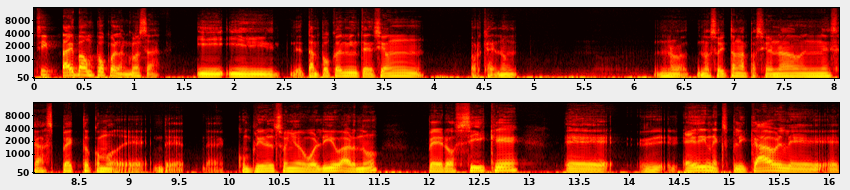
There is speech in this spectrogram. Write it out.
Sí, ahí va un poco la cosa. Y, y tampoco es mi intención, porque no, no, no, soy tan apasionado en ese aspecto como de, de, de cumplir el sueño de Bolívar, ¿no? Pero sí que eh, es inexplicable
